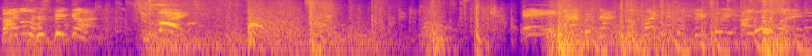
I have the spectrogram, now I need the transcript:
battle has begun! Fight! With that, the fight is officially underway!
